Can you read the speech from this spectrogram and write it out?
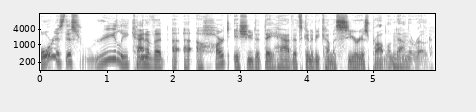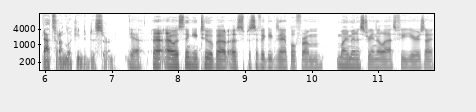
or is this really kind of a a, a heart issue that they have that's going to become a serious problem down Mhm. the road? That's what I'm looking to discern. Yeah, and I, I was thinking too about a specific example from my ministry in the last few years. I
